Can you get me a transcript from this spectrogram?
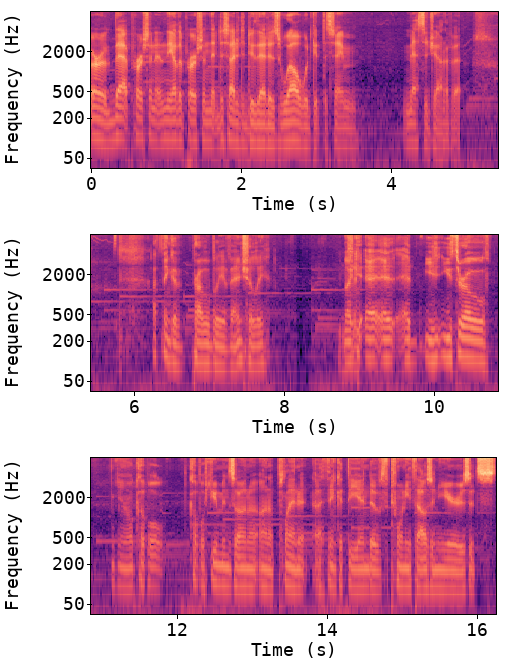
or that person and the other person that decided to do that as well would get the same message out of it? I think of probably eventually. Like So- you, you throw, you know, a couple couple humans on a on a planet. I think at the end of twenty thousand years, it's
